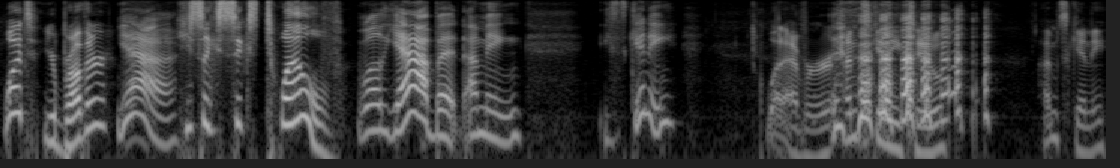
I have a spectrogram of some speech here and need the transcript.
What? Your brother? Yeah. He's like six twelve. Well, yeah, but I mean, he's skinny. Whatever. I'm skinny too. I'm skinny.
